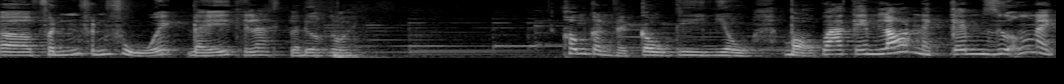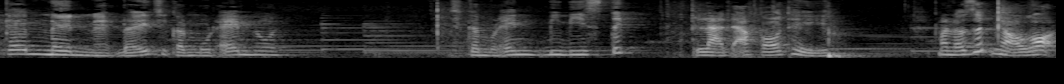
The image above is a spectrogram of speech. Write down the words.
uh, phấn phấn phủ ấy. Đấy thế là là được rồi. Không cần phải cầu kỳ nhiều. Bỏ qua kem lót này kem dưỡng này kem nền này. Đấy chỉ cần một em thôi. Chỉ cần một em bb stick là đã có thể. Mà nó rất nhỏ gọn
